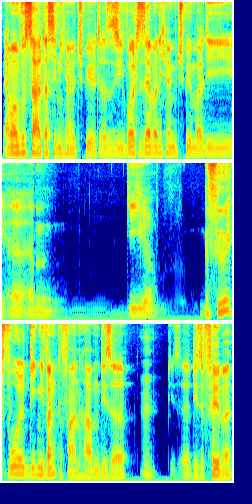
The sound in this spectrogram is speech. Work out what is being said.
ja, man wusste halt, dass sie nicht mehr mitspielt. Also sie wollte selber nicht mehr mitspielen, weil die, äh, ähm, die gefühlt wohl gegen die Wand gefahren haben, diese, Mhm. diese, diese Filme.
